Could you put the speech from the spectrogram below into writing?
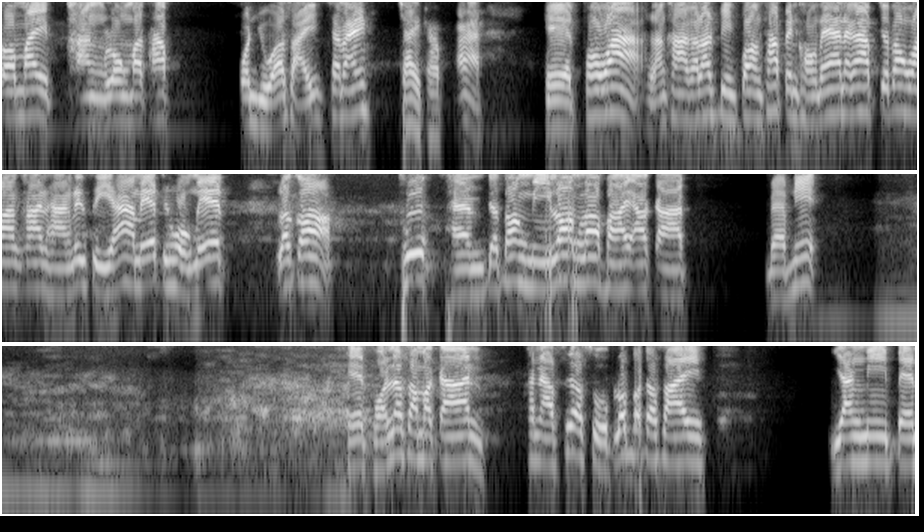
ก็ไม่พังลงมาทับคนอยู่อาศัยใช่ไหม ใช่ครับ อ่าเหตุเพราะว่าหลังคากระลันปิงปองถ้าเป็นของแท้นะครับ จะต้องวางคานห่างได้สี่ห้าเมตรถึงหกเมตร แล้วก็ทุกแผ่นจะต้องมีร่องระบายอากาศ แบบนี้ เหตุผลและสมการขนาดเสื้อสูบรถมอเตอร์ไซค์ยังมีเป็น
